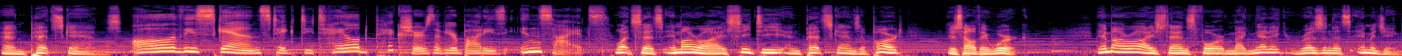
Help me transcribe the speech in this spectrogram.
and PET scans. All of these scans take detailed pictures of your body's insides. What sets MRI, CT, and PET scans apart is how they work. MRI stands for Magnetic Resonance Imaging.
